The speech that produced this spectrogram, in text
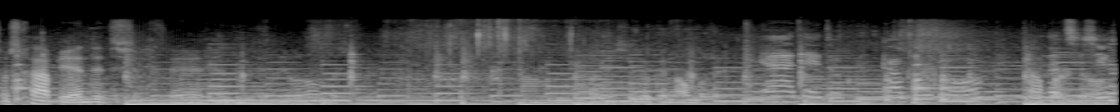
zo'n schaapje. En dit is echt eh, heel anders. Oh, dit is ook een andere. Ja, het heet ook een kabberdog. Omdat ze zich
